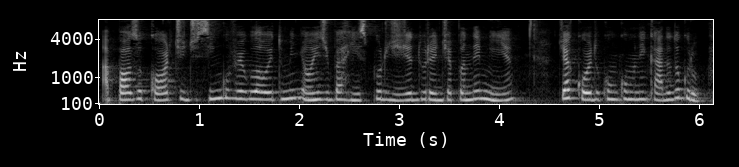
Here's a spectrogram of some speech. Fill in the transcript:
após o corte de 5,8 milhões de barris por dia durante a pandemia, de acordo com o comunicado do grupo.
